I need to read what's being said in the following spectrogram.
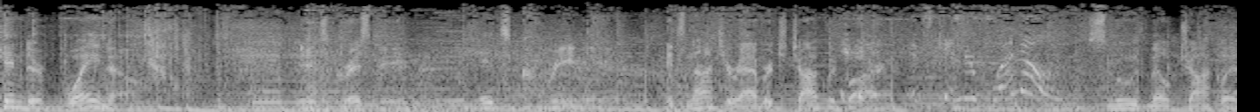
Kinder Bueno. It's crispy. It's creamy. It's not your average chocolate bar. It's Kinder Bueno. Smooth milk chocolate,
